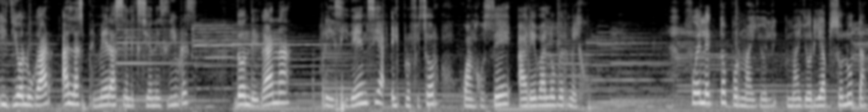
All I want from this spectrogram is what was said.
y dio lugar a las primeras elecciones libres, donde gana la presidencia el profesor Juan José Arevalo Bermejo. Fue electo por mayoría absoluta.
